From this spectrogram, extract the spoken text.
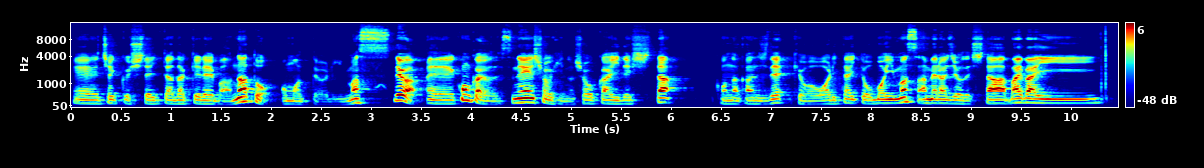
えーチェックしていただければなと思っております。では、えー今回はですね、商品の紹介でした。こんな感じで今日は終わりたいと思います。アメラジオでした。バイバイ。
